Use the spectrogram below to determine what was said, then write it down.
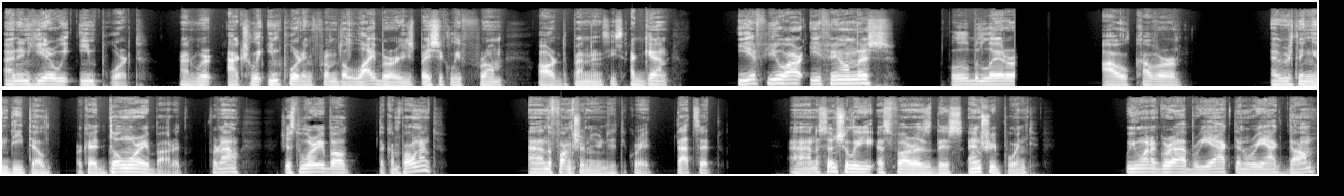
And in here, we import. And we're actually importing from the libraries, basically from our dependencies. Again, if you are iffy on this, a little bit later, I'll cover everything in detail. Okay, don't worry about it. For now, just worry about the component and the function you need to create. That's it. And essentially, as far as this entry point, we want to grab React and React DOM.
